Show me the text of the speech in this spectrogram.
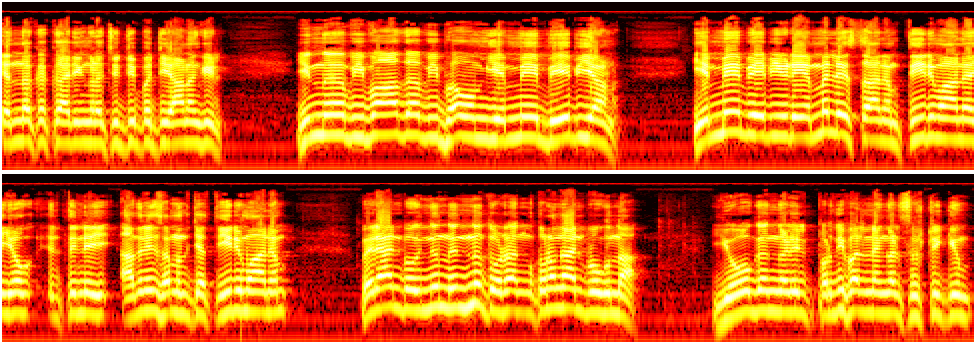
എന്നൊക്കെ കാര്യങ്ങളെ ചുറ്റിപ്പറ്റിയാണെങ്കിൽ ഇന്ന് വിവാദ വിഭവം എം എ ബേബിയാണ്. എം എ ബേബിയുടെ എം എൽ എ സ്ഥാനം തീരുമാന യോഗത്തിന്റെ അതിനെ സംബന്ധിച്ച തീരുമാനം വരാൻ പോകുന്ന നിന്ന് തുടങ്ങ- തുടങ്ങാൻ പോകുന്ന യോഗങ്ങളിൽ പ്രതിഫലനങ്ങൾ സൃഷ്ടിക്കും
